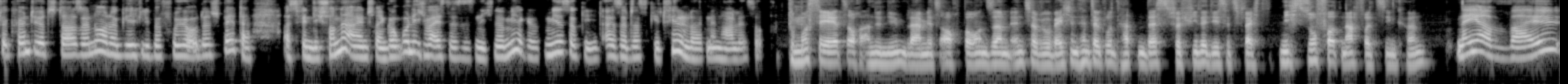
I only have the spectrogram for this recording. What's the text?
der könnte jetzt da sein, oh, dann gehe ich lieber früher oder später. Das finde ich schon eine Einschränkung. Und ich weiß, dass es nicht nur mir, mir so geht. Also das geht vielen Leuten in Halle so. Du musst ja jetzt auch anonym bleiben, jetzt auch bei unserem Interview. Welchen Hintergrund hatten das für viele, die es jetzt vielleicht nicht sofort nachvollziehen können? Naja, weil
